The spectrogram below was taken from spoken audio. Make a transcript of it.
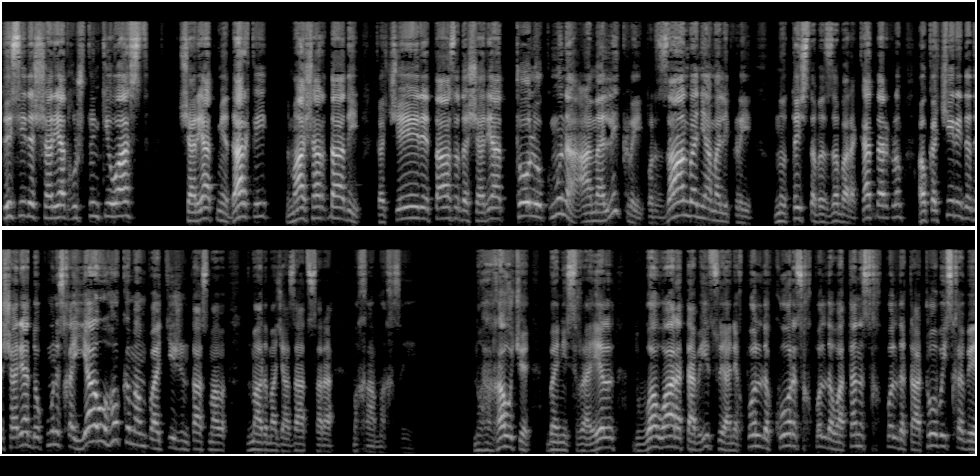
تسی د شریعت غشتونکی واست شریعت می درکی ما شرط دادی که چیر تاسو د شریعت ټول حکمونه عملی کړی پر ځان باندې عملی کړی نو تش ته به زه برکت درکړم او که چیر د شریعت د حکمونو څخه یو حکم هم پاتیږي تاسو ما زما د مجازات سره مخامخ سئ نو هغه و چې بني اسرائیل دوه واره تبعید سو یعنی خپل د کور څخه خپل د وطن څخه خپل د ټاټوبۍ څخه بې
